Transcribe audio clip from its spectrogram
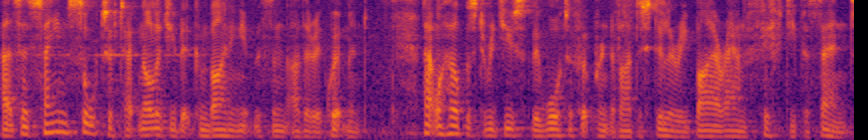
Uh, so same sort of technology but combining it with some other equipment. That will help us to reduce the water footprint of our distillery by around 50%.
